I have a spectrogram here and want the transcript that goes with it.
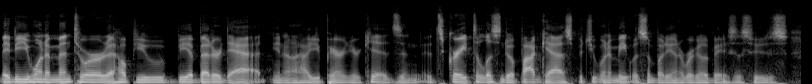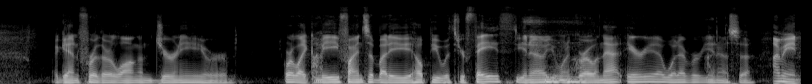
maybe you want a mentor to help you be a better dad. You know how you parent your kids, and it's great to listen to a podcast, but you want to meet with somebody on a regular basis who's again further along on the journey or. Or like me, find somebody help you with your faith. You know, you want to grow in that area, whatever. You know, so I mean,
